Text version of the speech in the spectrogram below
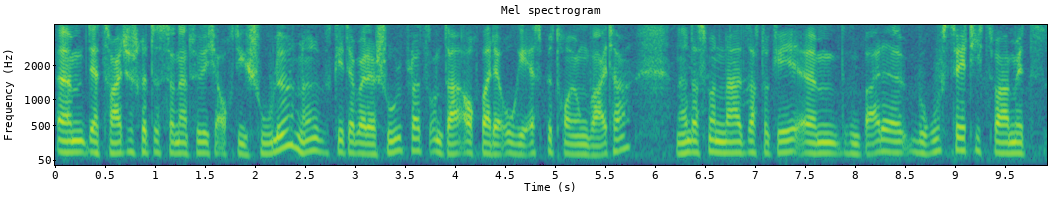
Ähm, der zweite Schritt ist dann natürlich auch die Schule. Ne? Das geht ja bei der Schulplatz und da auch bei der OGS-Betreuung weiter. Ne? Dass man halt sagt, okay, ähm, wir sind beide berufstätig, zwar mit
